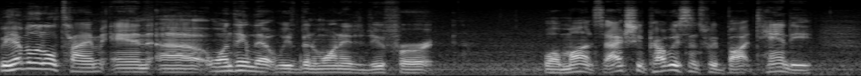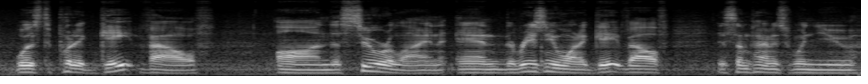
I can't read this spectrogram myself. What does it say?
We have a little time, and uh, one thing that we've been wanting to do for, well, months, actually probably since we bought Tandy, was to put a gate valve on the sewer line. And the reason you want a gate valve is sometimes when you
